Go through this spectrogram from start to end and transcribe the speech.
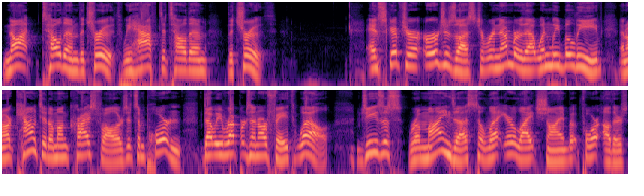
not tell them the truth. We have to tell them the truth. And scripture urges us to remember that when we believe and are counted among Christ followers, it's important that we represent our faith well. Jesus reminds us to let your light shine before others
